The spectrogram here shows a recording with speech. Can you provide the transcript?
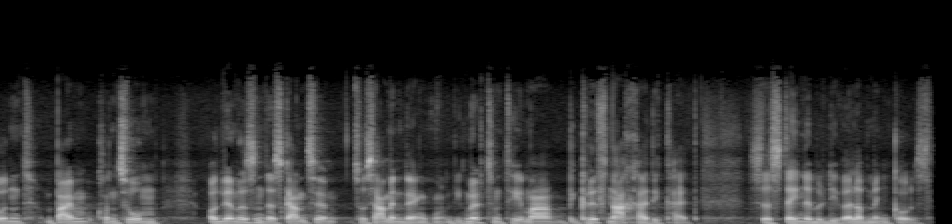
und beim Konsum. Und wir müssen das Ganze zusammendenken. Und ich möchte zum Thema Begriff Nachhaltigkeit, Sustainable Development Goals.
